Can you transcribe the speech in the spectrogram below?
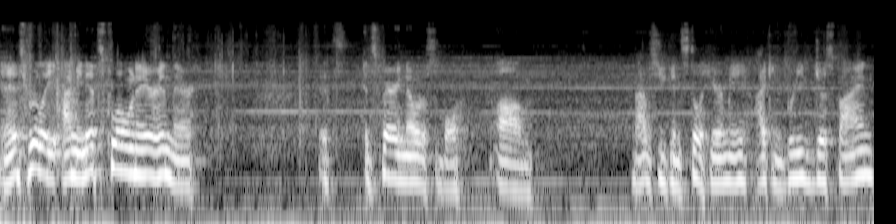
and it's really, I mean, it's flowing air in there. It's it's very noticeable. Um, obviously, you can still hear me. I can breathe just fine.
